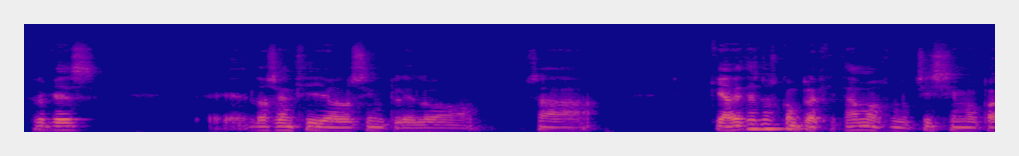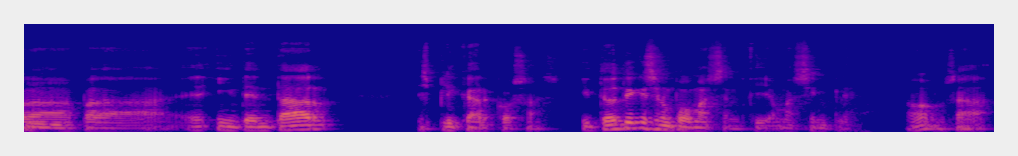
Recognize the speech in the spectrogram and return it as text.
creo que es eh, lo sencillo, lo simple, lo. O sea, que a veces nos complejizamos muchísimo para, Mm. para intentar explicar cosas. Y todo tiene que ser un poco más sencillo, más simple. ¿no? O sea,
